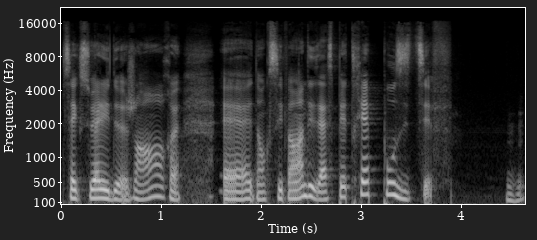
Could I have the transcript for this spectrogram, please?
sexuelle et de genre. donc, c'est vraiment des aspects très positifs. Mhm.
